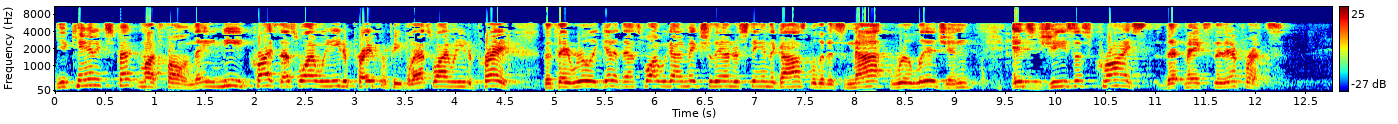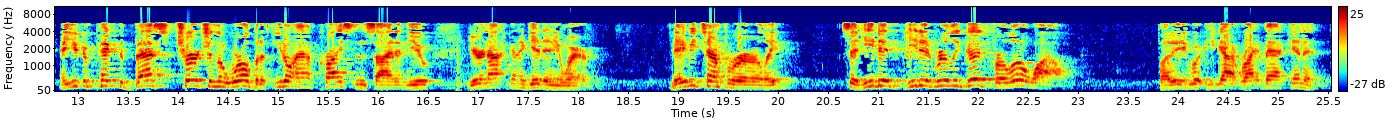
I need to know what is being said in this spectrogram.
You can't expect much from them. They need Christ. That's why we need to pray for people. That's why we need to pray that they really get it. That's why we got to make sure they understand the gospel, that it's not religion, it's Jesus Christ that makes the difference. And you can pick the best church in the world, but if you don't have Christ inside of you, you're not going to get anywhere. Maybe temporarily. Said he did he did really good for a little while, but he he got right back in it.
